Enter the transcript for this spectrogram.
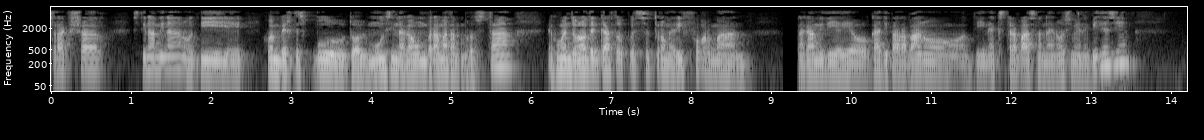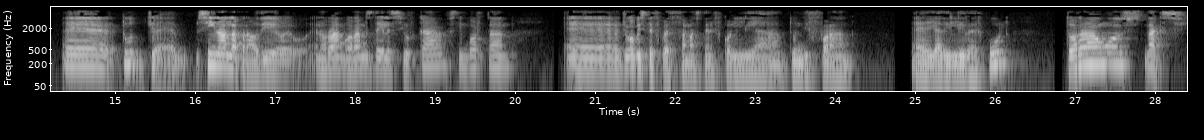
structure στην άμυνα, ότι έχουμε παίχτες που τολμούσαν να κάνουν πράγματα μπροστά, έχουμε τον Odegaard που είναι σε τρομερή φόρμα να κάνει δύο, κάτι παραπάνω την έξτρα πάσα να ενώσει με επίθεση. Ε, του, και, συν άλλα πράγματα, ότι ο Ράμσδέιλ σιουρκά στην πόρτα ε, και εγώ πιστεύω ότι θα είμαστε ευκολία του τη φορά ε, για τη Λίβερπουλ. Τώρα όμως, εντάξει,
